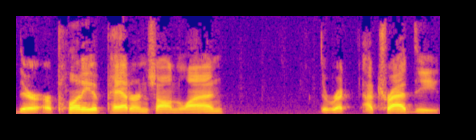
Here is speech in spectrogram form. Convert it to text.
there are plenty of patterns online. The rec- I tried the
